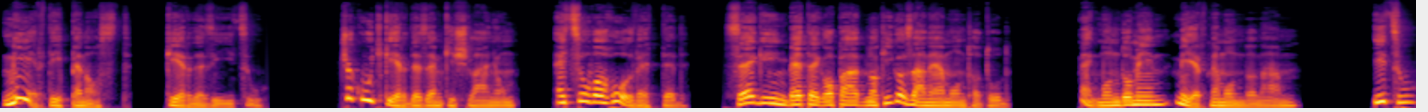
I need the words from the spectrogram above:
Miért éppen azt? kérdezi Icu. Csak úgy kérdezem, kislányom. Egy szóval hol vetted? Szegény, beteg apádnak igazán elmondhatod. Megmondom én, miért ne mondanám. Icu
